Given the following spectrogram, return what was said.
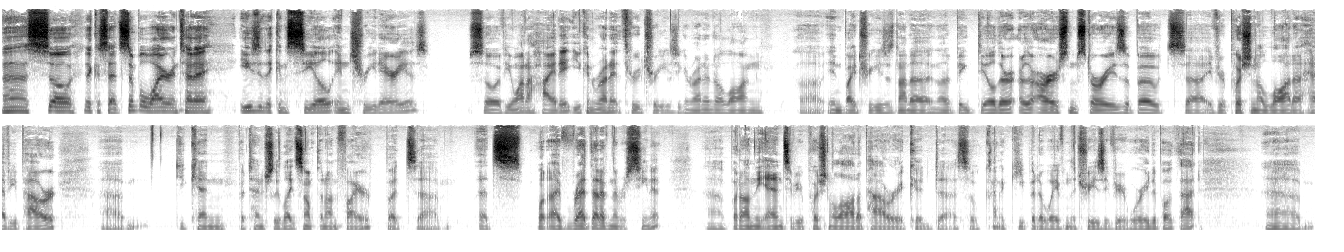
Uh, so, like I said, simple wire antenna, easy to conceal in treed areas. So, if you want to hide it, you can run it through trees. You can run it along uh, in by trees It's not a not a big deal. There are, there are some stories about uh, if you're pushing a lot of heavy power, um, you can potentially light something on fire. But um, that's what I've read. That I've never seen it. Uh, but on the ends, if you're pushing a lot of power, it could uh, so kind of keep it away from the trees if you're worried about that. Um,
